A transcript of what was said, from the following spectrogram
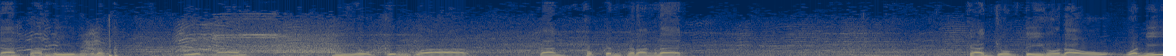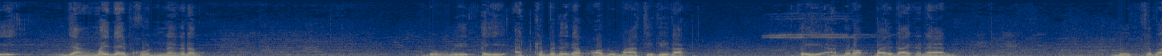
การณ์ตอนนี้นะครับเวียดนามเหนียวขึ้นกว่าการพบกันครั้งแรก การโจมตีของเราวันนี้ยังไม่ได้ผลนะครับลูกนี้ตีอัดเข้าไปเลยครับออดุมาสิทธิรักษ์ ตีอัดบล็อกไปได้คะแนนนุสร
